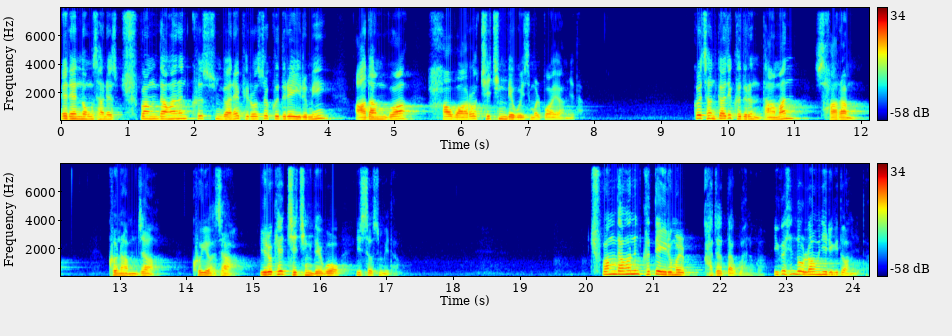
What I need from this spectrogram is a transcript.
에덴 동산에서 추방당하는 그 순간에 비로소 그들의 이름이 아담과 하와로 지칭되고 있음을 보아야 합니다. 그 전까지 그들은 다만 사람, 그 남자, 그 여자 이렇게 지칭되고 있었습니다. 추방당하는 그때 이름을 가졌다고 하는 것 이것이 놀라운 일이기도 합니다.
